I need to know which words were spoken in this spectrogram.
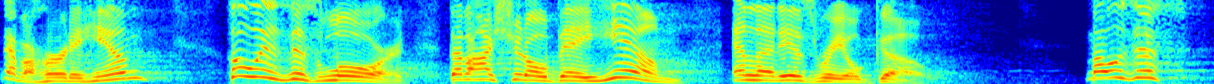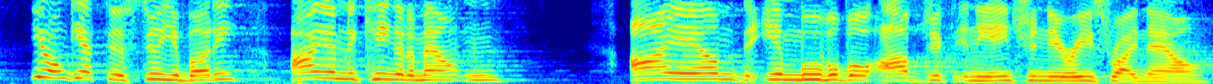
Never heard of him. Who is this Lord that I should obey him and let Israel go? Moses, you don't get this, do you, buddy? I am the king of the mountain. I am the immovable object in the ancient Near East right now.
